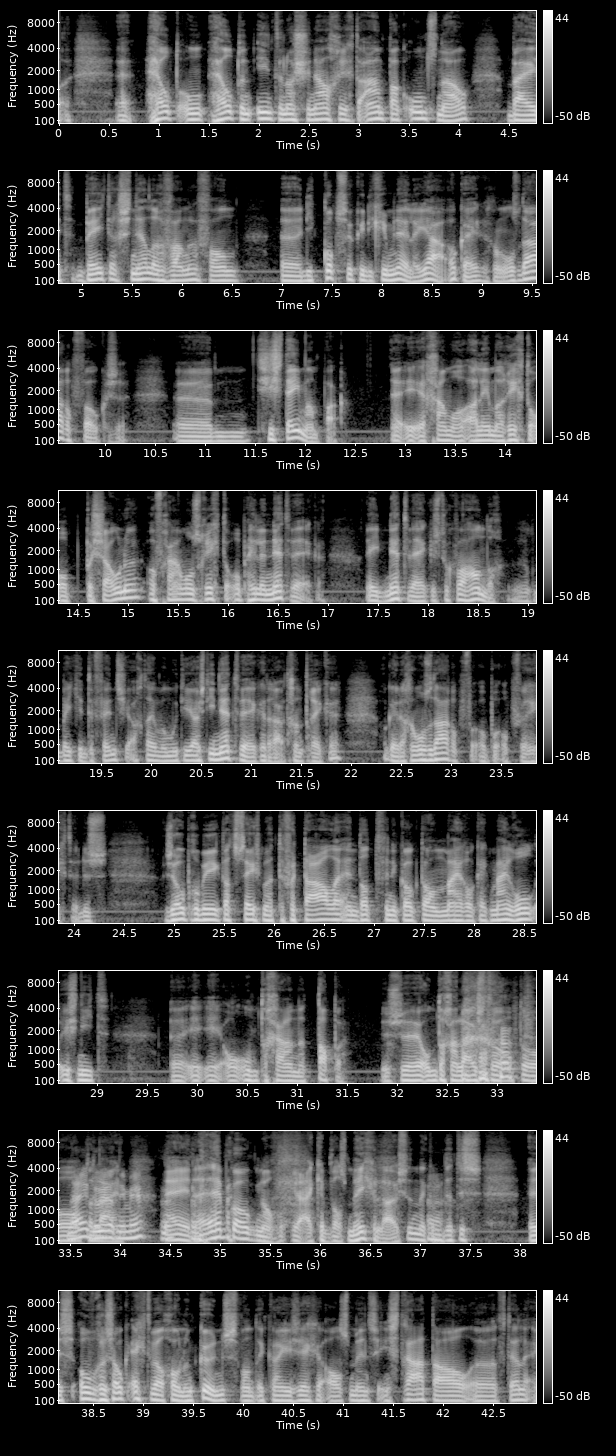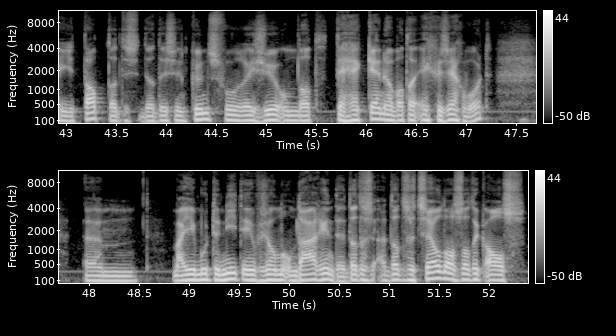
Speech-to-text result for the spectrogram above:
eh, helpt, helpt een internationaal gerichte aanpak ons nou bij het beter, sneller vangen van eh, die kopstukken, die criminelen? Ja, oké, dan gaan we ons daarop focussen. Ehm, systeemaanpak. Eh, gaan we alleen maar richten op personen of gaan we ons richten op hele netwerken? Nee, het netwerk is toch wel handig. Dat is ook een beetje defensie achter. We moeten juist die netwerken eruit gaan trekken. Oké, dan gaan we ons daarop op, op verrichten. Dus zo probeer ik dat steeds maar te vertalen. En dat vind ik ook dan mijn rol. Kijk, mijn rol is niet eh, eh, om te gaan eh, tappen. Dus eh, om te gaan luisteren op de, op Nee, de doe je dat niet meer? Nee, dat heb ik ook nog. Ja, ik heb wel eens meegeluisterd. Ik Ja. Dat is, is overigens ook echt wel gewoon een kunst. Want ik kan je zeggen, als mensen in straattaal eh, vertellen en je tapt, dat is, dat is een kunst voor een regisseur om dat te herkennen wat er echt gezegd wordt. Ehm, maar je moet er niet in verzanden om daarin te. Dat is, dat is hetzelfde als dat ik als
